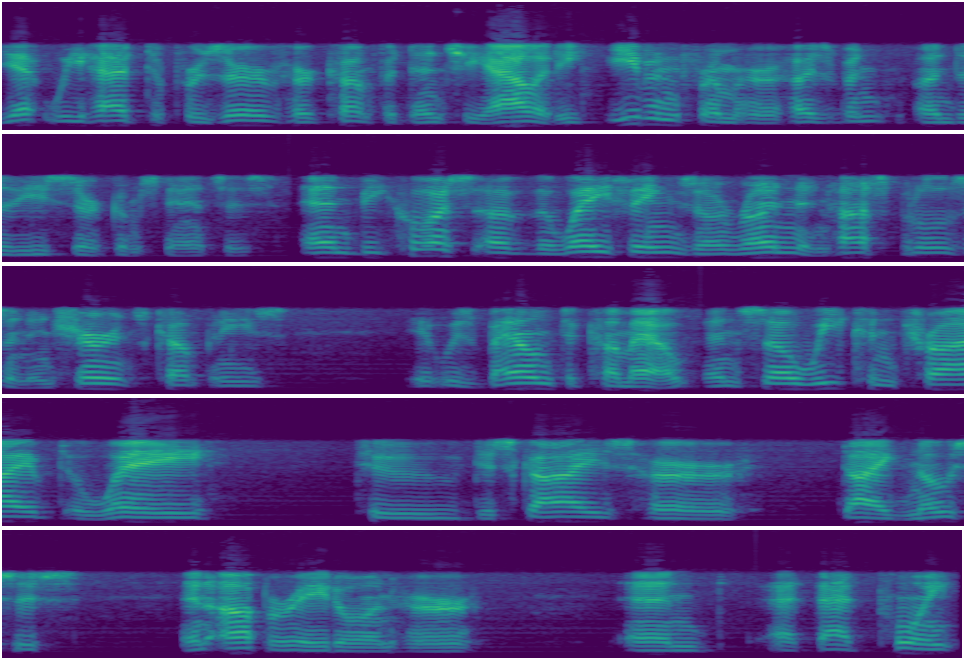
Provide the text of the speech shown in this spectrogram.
yet we had to preserve her confidentiality, even from her husband, under these circumstances. And because of the way things are run in hospitals and insurance companies, it was bound to come out. And so we contrived a way to disguise her diagnosis and operate on her And at that point,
